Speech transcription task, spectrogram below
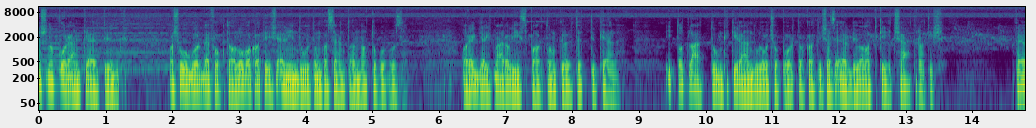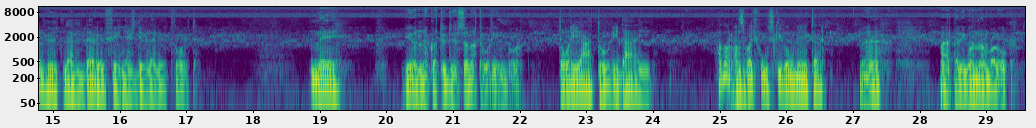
Másnap korán keltünk. A sógor befogta a lovakat, és elindultunk a Szent Anna tóhoz. A reggelit már a vízparton költöttük el. Itt-ott láttunk kiránduló csoportokat, és az erdő alatt két sátrat is. Felhőtlen, derőfényes délelőtt volt. Né, jönnek a tüdőszanatóriumból. Toriától idáig? Hát van az vagy húsz kilométer. Ne, Már pedig onnan valók.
